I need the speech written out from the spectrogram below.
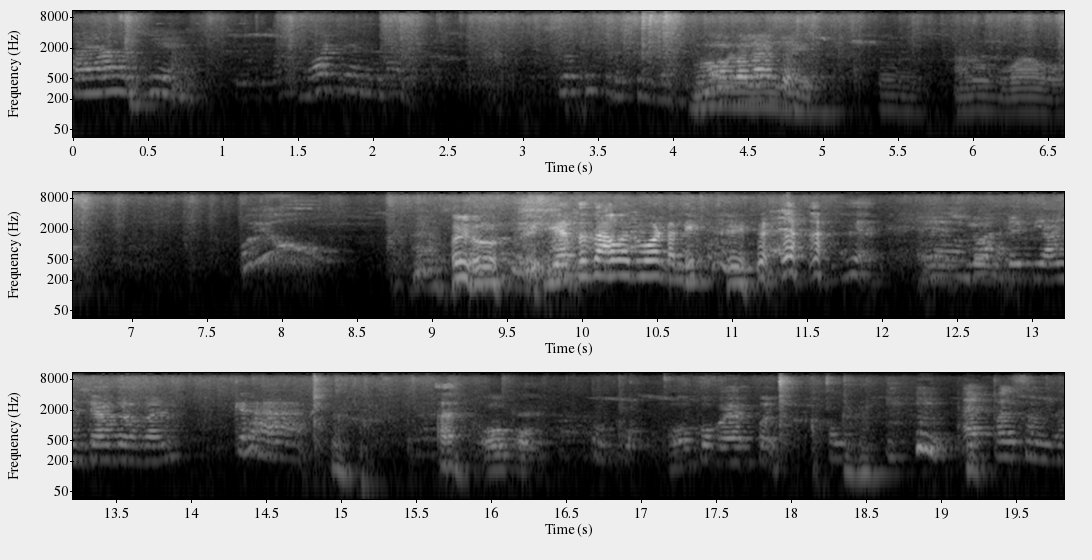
काय आवाज घे. मोबाईल आणलाय. वा वा याचाच आवाज मोठा निघतोय का? ओपो ओप्पो का ऍपल ऍपल समजा.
